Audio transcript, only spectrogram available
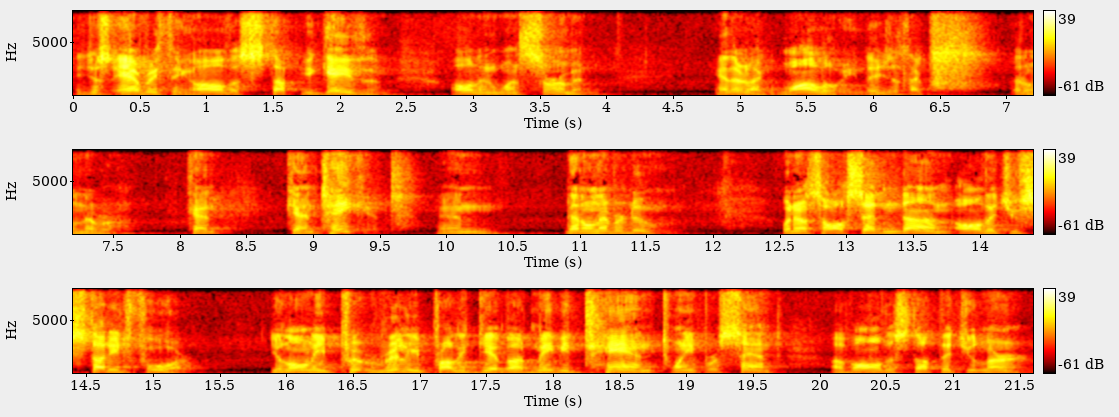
And just everything, all the stuff you gave them, all in one sermon. And they're like wallowing. They're just like, that'll never, can't, can't take it. And that'll never do. When it's all said and done, all that you've studied for, you'll only pr- really probably give up maybe 10, 20% of all the stuff that you learned.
